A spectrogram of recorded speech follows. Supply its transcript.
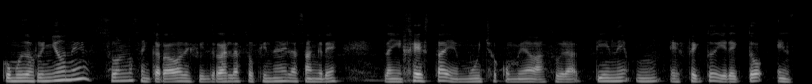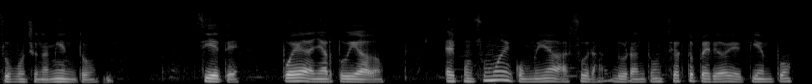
Como los riñones son los encargados de filtrar las toxinas de la sangre, la ingesta de mucha comida basura tiene un efecto directo en su funcionamiento. 7. Puede dañar tu hígado. El consumo de comida basura durante un cierto periodo de tiempo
